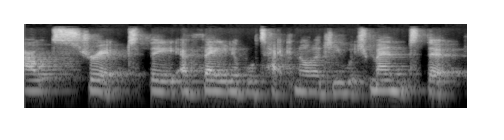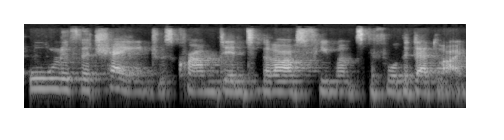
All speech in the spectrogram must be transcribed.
outstripped the available technology, which meant that all of the change was crammed into the last few months before the deadline.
